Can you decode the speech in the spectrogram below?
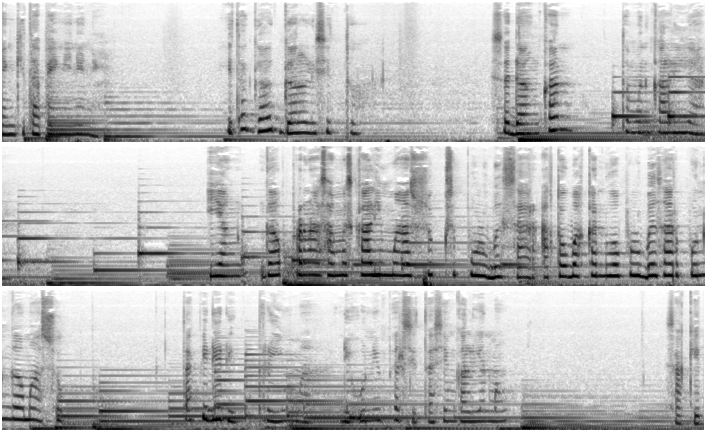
yang kita pengen ini kita gagal di situ. Sedangkan teman kalian yang gak pernah sama sekali masuk 10 besar atau bahkan 20 besar pun gak masuk. Tapi dia diterima di universitas yang kalian mau. Sakit.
